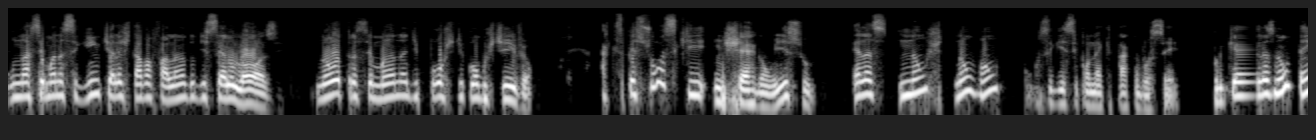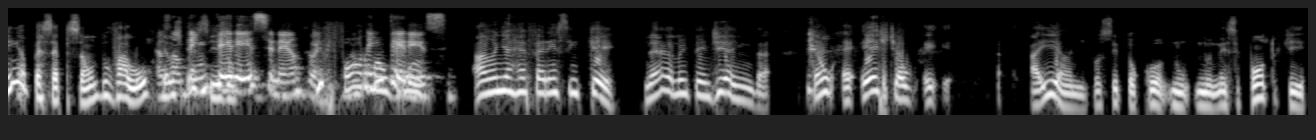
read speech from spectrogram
na semana seguinte, ela estava falando de celulose. Na outra semana, de posto de combustível. As pessoas que enxergam isso, elas não, não vão conseguir se conectar com você porque elas não têm a percepção do valor elas que elas precisam. Não têm interesse, né, Antônio? De forma não tem interesse. A Ania é referência em quê? Né? Eu não entendi ainda. Então, é, este é o... É aí, Anne, você tocou no, no, nesse ponto que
